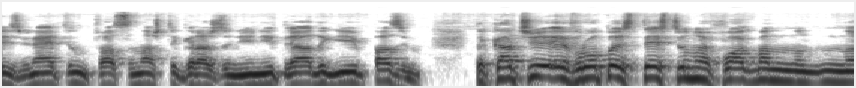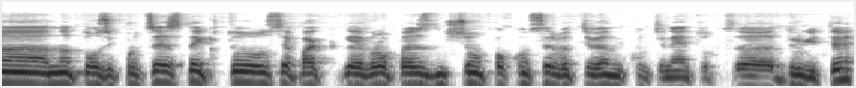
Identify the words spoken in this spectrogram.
извиняйте, но това са нашите граждани и ние трябва да ги пазим. Така че Европа естествено е флагман на, на, на този процес, тъй като все пак Европа е значително по-консервативен континент от а, другите.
